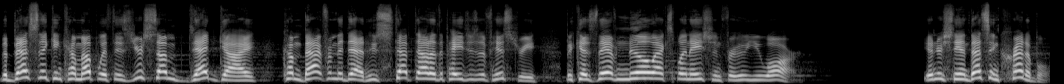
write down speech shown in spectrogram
The best they can come up with is you're some dead guy come back from the dead who stepped out of the pages of history because they have no explanation for who you are. You understand? That's incredible.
